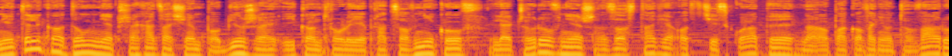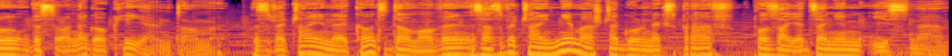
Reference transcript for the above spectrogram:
Nie tylko dumnie przechadza się po biurze i kontroluje pracowników, lecz również zostawia odcisk łapy na opakowaniu towaru wysyłanego klientom. Zwyczajny kot domowy zazwyczaj nie ma szczególnych spraw poza jedzeniem i snem.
